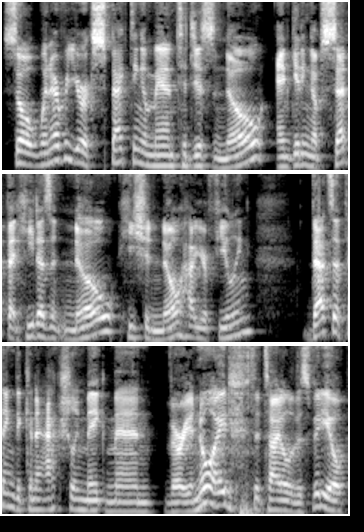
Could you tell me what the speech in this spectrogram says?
So whenever you're expecting a man to just know and getting upset that he doesn't know, he should know how you're feeling, that's a thing that can actually make men very annoyed, the title of this video,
